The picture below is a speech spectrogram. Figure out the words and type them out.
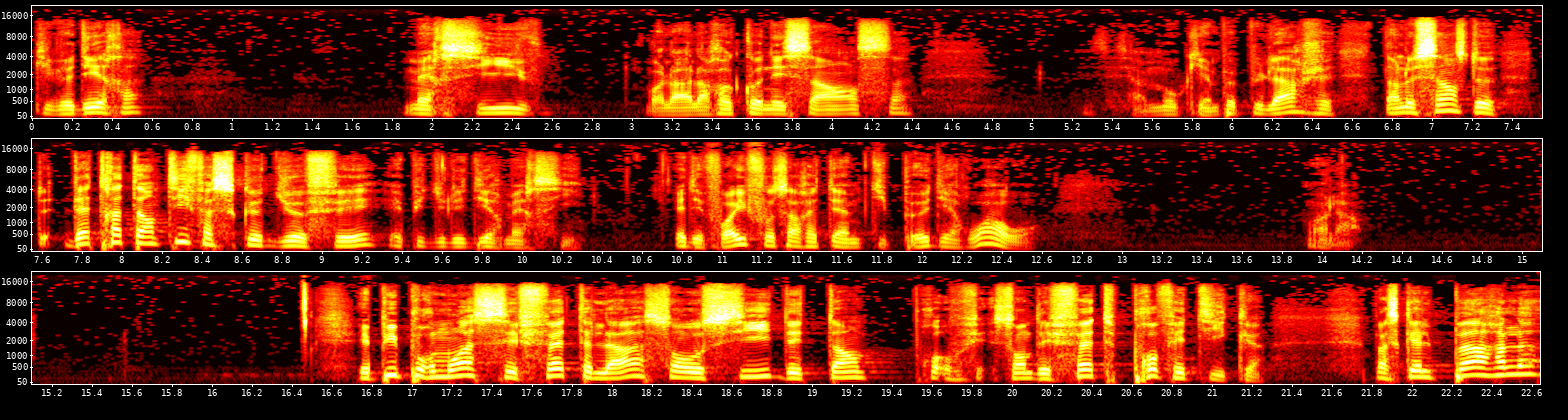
qui veut dire merci, voilà, la reconnaissance. C'est un mot qui est un peu plus large, dans le sens d'être attentif à ce que Dieu fait et puis de lui dire merci. Et des fois, il faut s'arrêter un petit peu, dire waouh, voilà. Et puis pour moi, ces fêtes-là sont aussi des, temps, sont des fêtes prophétiques, parce qu'elles parlent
